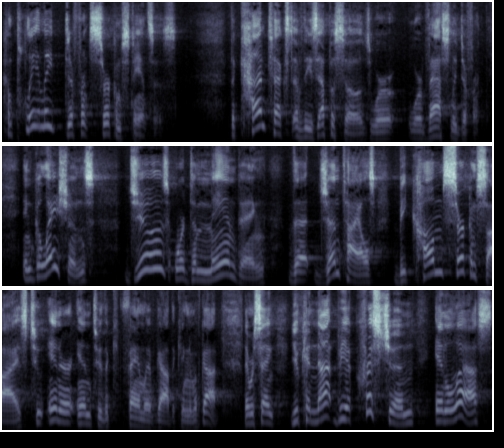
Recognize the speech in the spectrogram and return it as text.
completely different circumstances. The context of these episodes were, were vastly different. In Galatians, Jews were demanding that Gentiles become circumcised to enter into the family of God, the kingdom of God. They were saying, you cannot be a Christian unless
